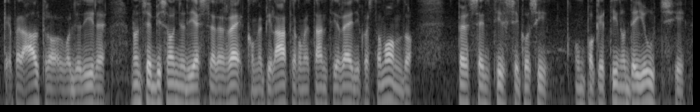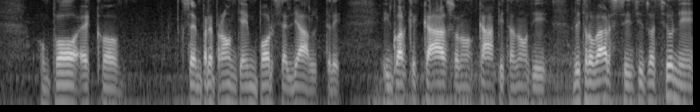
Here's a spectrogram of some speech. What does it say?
che peraltro, voglio dire, non c'è bisogno di essere re come Pilato, come tanti re di questo mondo, per sentirsi così, un pochettino deiucci, un po', ecco, sempre pronti a imporsi agli altri. In qualche caso no, capita no, di ritrovarsi in situazioni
